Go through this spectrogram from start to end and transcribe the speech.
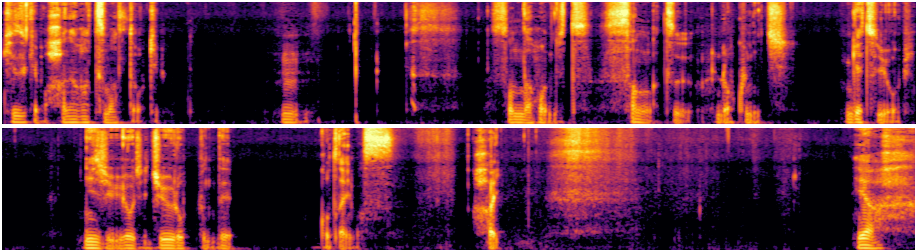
気づけば鼻が詰まって起きる。うん。そんな本日、3月6日、月曜日、24時16分でございます。はい。いやー、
